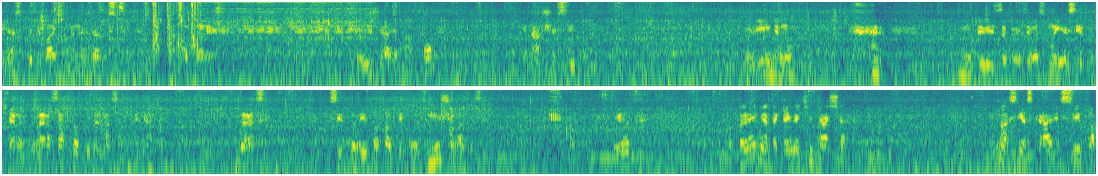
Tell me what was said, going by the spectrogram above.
І я сподіваюся, мене зараз чути. Виїжджає авто і наше світло. Порівняно. Ну, дивіться, друзі, ось моє світло. Зараз, зараз авто буде нас обганяти. Зараз світлові потоки будуть змішуватися. І от попередньо таке відчуття, що у нас яскравість світла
